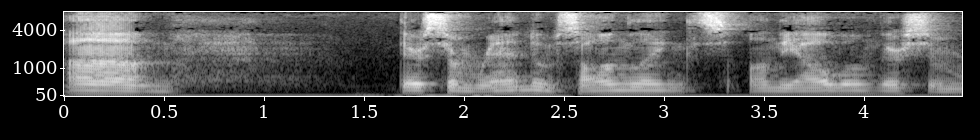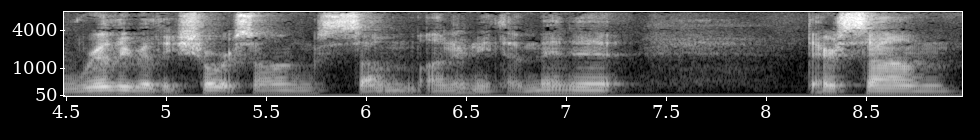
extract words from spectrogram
Um, there's some random song lengths on the album. There's some really really short songs, some underneath a minute there's some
